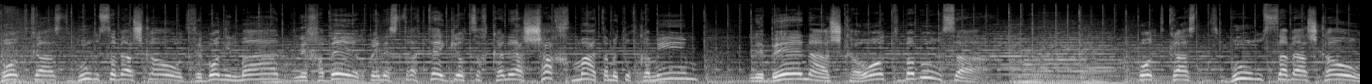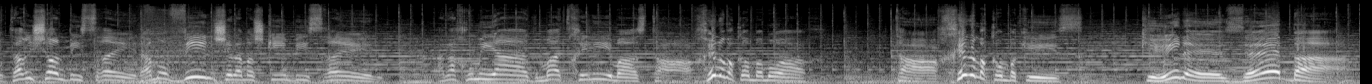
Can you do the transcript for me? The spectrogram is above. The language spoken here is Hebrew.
פודקאסט בורסה והשקעות, ובו נלמד לחבר בין אסטרטגיות שחקני השחמט המתוחכמים לבין ההשקעות בבורסה. הפודקאסט בורסה והשקעות, הראשון בישראל, המוביל של המשקיעים בישראל. אנחנו מיד מתחילים, אז תכינו מקום במוח, תכינו מקום בכיס, כי הנה זה בא.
